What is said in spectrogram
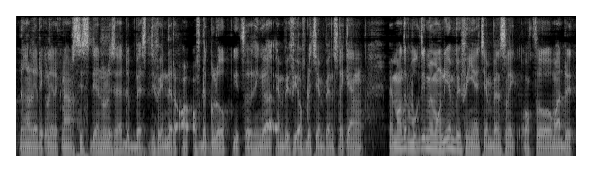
dengan lirik-lirik narsis dia nulisnya the best defender of the globe gitu hingga MVP of the Champions League yang memang terbukti memang dia MVP-nya Champions League waktu Madrid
